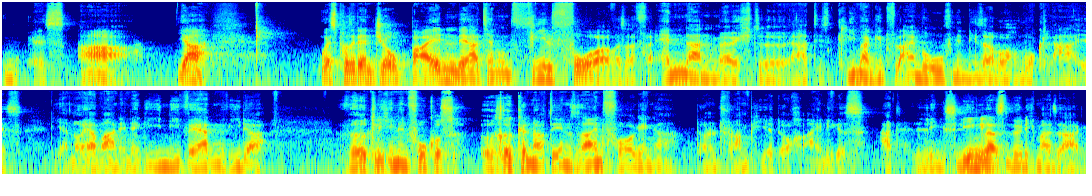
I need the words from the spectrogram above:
USA. Ja, US-Präsident Joe Biden, der hat ja nun viel vor, was er verändern möchte. Er hat diesen Klimagipfel einberufen in dieser Woche, wo klar ist, die erneuerbaren Energien, die werden wieder wirklich in den Fokus rücken, nachdem sein Vorgänger Donald Trump hier doch einiges hat links liegen lassen, würde ich mal sagen.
